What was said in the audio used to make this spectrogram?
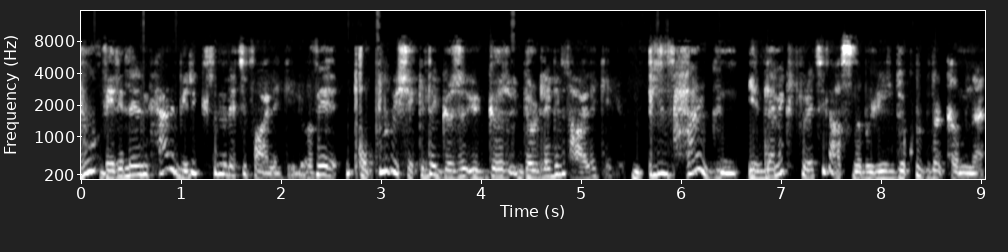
bu verilerin her biri kümülatif hale geliyor ve toplu bir şekilde gözü, göz, görülebilir hale geliyor. Biz her gün izlemek suretiyle aslında bu %9 rakamını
